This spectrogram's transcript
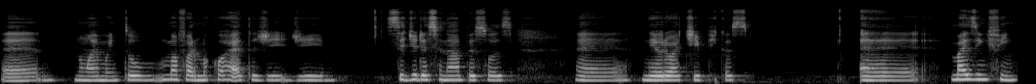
É, não é muito uma forma correta de, de se direcionar a pessoas é, neuroatípicas. É, mas enfim,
